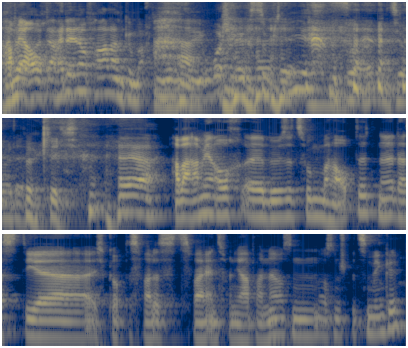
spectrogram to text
Haben wir auch. Da hat er ihn auf Haaland gemacht. Die, die Oberschenkel bis zum Knie. So, Idiote. Wirklich. ja. Aber haben ja auch äh, böse Zungen behauptet, ne, dass der, ich glaube, das war das 2-1 von Japan, ne, aus dem, aus dem Spitzenwinkel.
